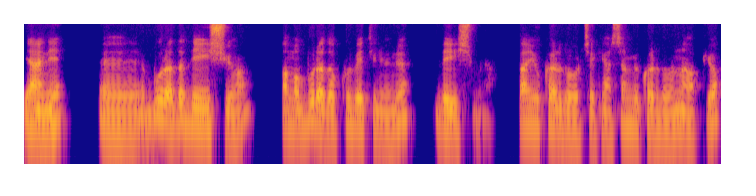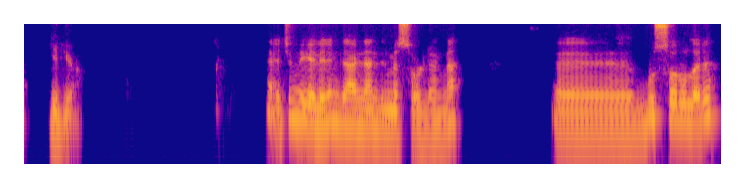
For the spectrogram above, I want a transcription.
Yani e, burada değişiyor. Ama burada kuvvetin yönü değişmiyor. Ben yukarı doğru çekersem yukarı doğru ne yapıyor? Gidiyor. Evet şimdi gelelim değerlendirme sorularına. Ee, bu soruları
